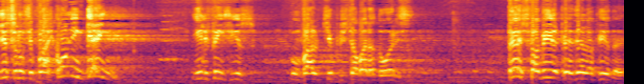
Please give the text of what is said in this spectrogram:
Isso não se faz com ninguém. E ele fez isso com vários tipos de trabalhadores. Três famílias perderam a vida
